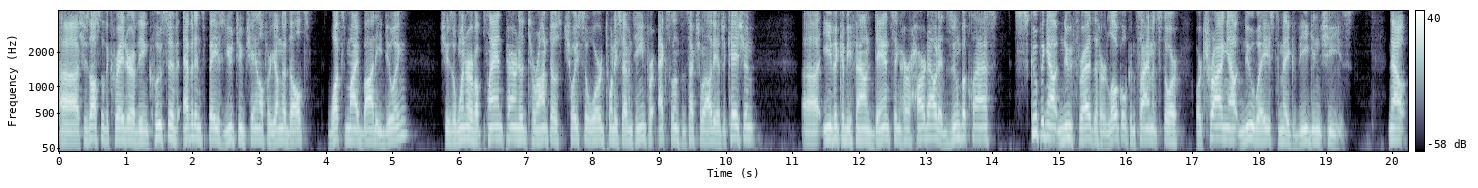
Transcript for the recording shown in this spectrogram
Uh, she's also the creator of the inclusive, evidence based YouTube channel for young adults, What's My Body Doing? She's a winner of a Planned Parenthood Toronto's Choice Award 2017 for excellence in sexuality education. Uh, Eva can be found dancing her heart out at Zumba class, scooping out new threads at her local consignment store, or trying out new ways to make vegan cheese. Now,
